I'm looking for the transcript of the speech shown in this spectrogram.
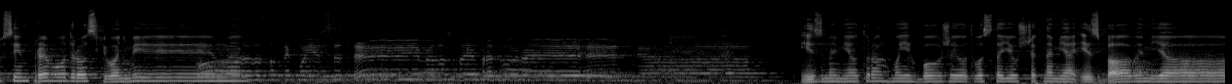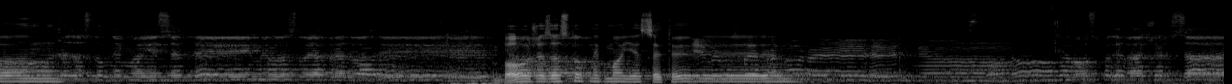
всім премудрость, вонь мім. Боже, заступник моїй святий, предостоє предворитмя. Ізмем я отрах моїх Божий, от восстающих на м'я, ізбавим я. Боже, заступник моїй святий, милость Твоя. Боже, заступник моє сити. Подоби, Господи, вечір сей,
